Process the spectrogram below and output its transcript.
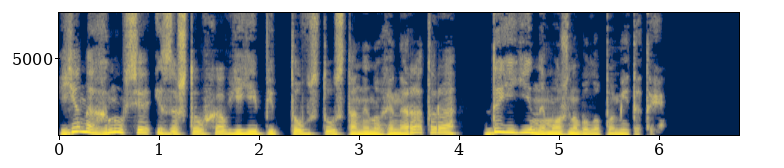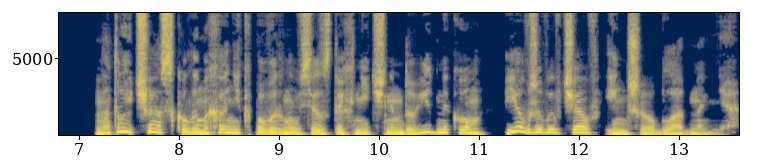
я нагнувся і заштовхав її під товсту станину генератора, де її не можна було помітити. На той час, коли механік повернувся з технічним довідником, я вже вивчав інше обладнання.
